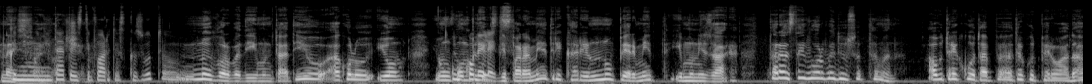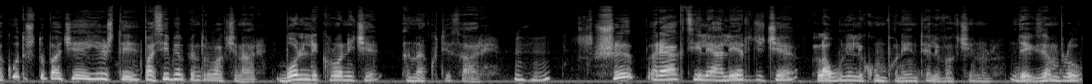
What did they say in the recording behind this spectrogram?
n-ai Când să faci imunitatea vaccinul. este foarte scăzută, Nu e vorba de imunitate, e, o- acolo e un, e un complex, complex. de parametri care nu permit imunizarea. Dar asta e vorba de o săptămână. Au trecut, a, a trecut perioada acută și după aceea ești pasibil pentru vaccinare. Bolile cronice în acutizare uh-huh. Și reacțiile alergice la unele componente ale vaccinului. De exemplu,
